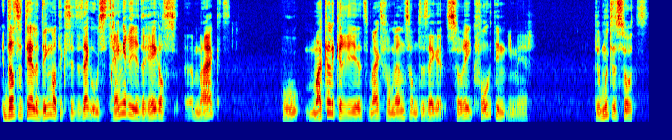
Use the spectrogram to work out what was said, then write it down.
dat is het hele ding wat ik zit te zeggen. Hoe strenger je de regels eh, maakt, hoe makkelijker je het maakt voor mensen om te zeggen, sorry, ik volg dit niet meer. Er moet een soort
